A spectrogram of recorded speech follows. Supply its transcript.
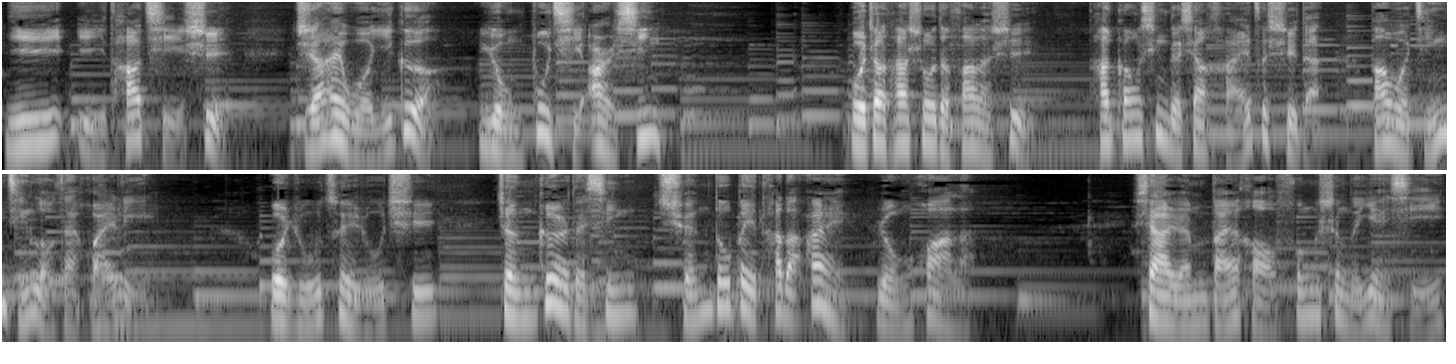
你以他起誓。只爱我一个，永不起二心。我照他说的发了誓，他高兴得像孩子似的，把我紧紧搂在怀里。我如醉如痴，整个的心全都被他的爱融化了。下人摆好丰盛的宴席，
